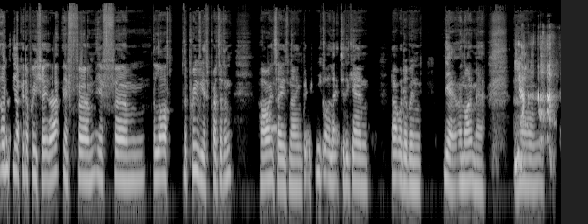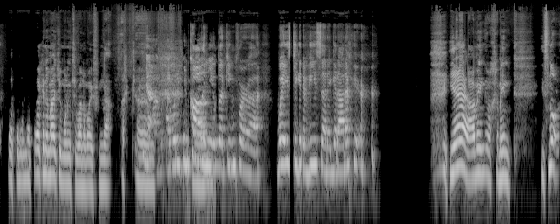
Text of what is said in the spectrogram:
honestly, I could appreciate that if um, if um, the last the previous president, I won't say his name, but if he got elected again, that would have been yeah a nightmare. Yeah. Um, I can, I can imagine wanting to run away from that. Um, yeah, I would have been calling um, you looking for uh, ways to get a visa to get out of here. yeah, I mean, I mean, it's not.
